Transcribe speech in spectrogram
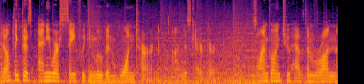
I don't think there's anywhere safe we can move in one turn on this character. So I'm going to have them run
